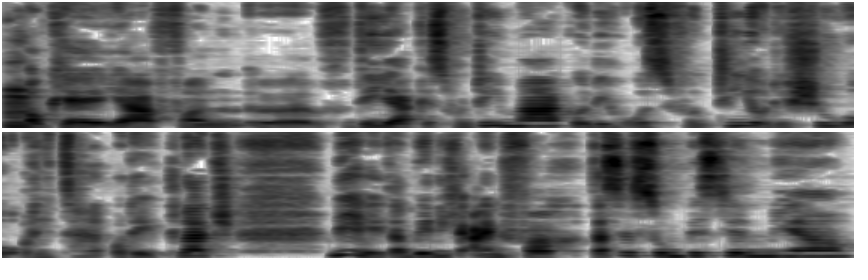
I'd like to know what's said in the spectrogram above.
mhm. okay, ja, von äh, die Jacke ist von die Marke, die Hose ist von die und die Schuhe und die oder ihr Klatsch. Nee, da bin ich einfach, das ist so ein bisschen mehr,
